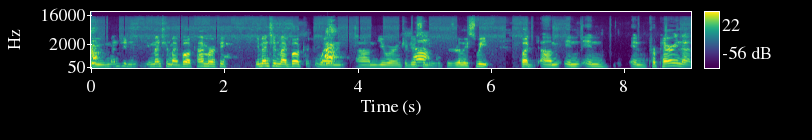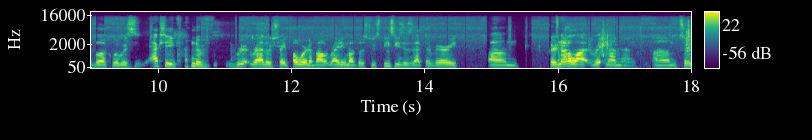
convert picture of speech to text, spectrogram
you mentioned you mentioned my book. Hi Murphy. You mentioned my book when um, you were introducing me, which was really sweet. But um, in in in preparing that book, what was actually kind of r- rather straightforward about writing about those two species is that they're very um, there's not a lot written on them. Um, so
